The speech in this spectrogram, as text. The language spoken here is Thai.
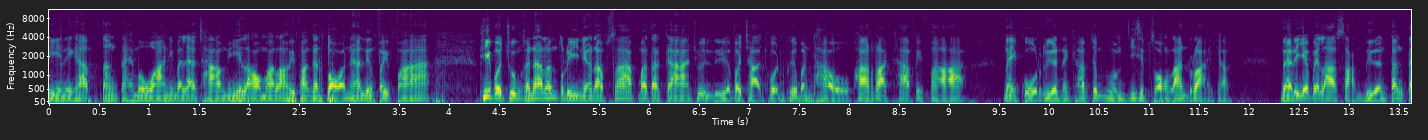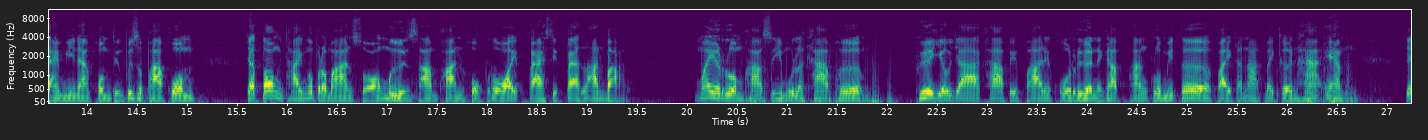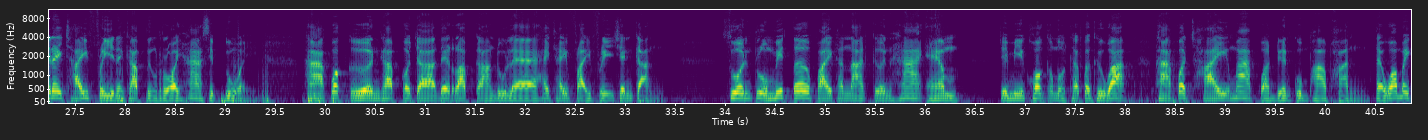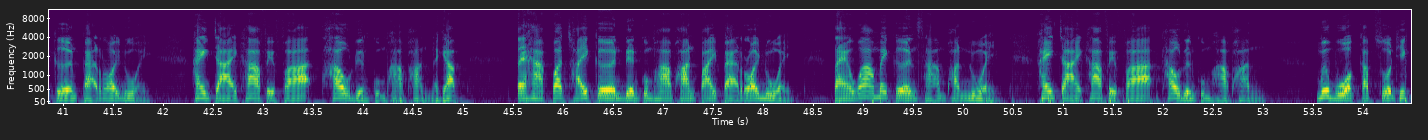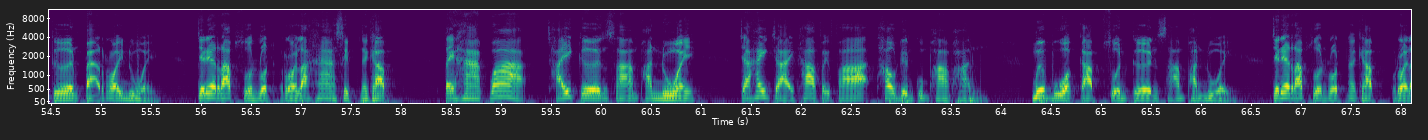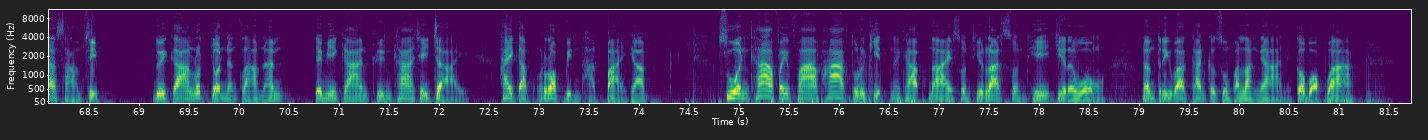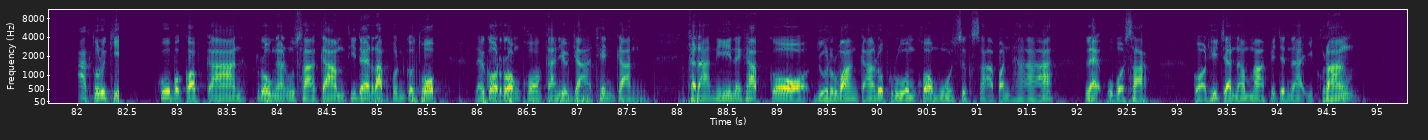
ดีนะครับตั้งแต่เมื่อวานนี้มาแล้วเช้านี้เราเอามาเล่าให้ฟังกันต่อนะฮะเรื่องไฟฟ้า ที่ประชุมคณะรัฐมนตรีเนี่ยรับทราบมาตรการช่วยเหลือประชาชนเพื่อบรรเทาภาระค่าไฟฟ้า ในครัวเรือนนะครับจำนวน 22 ล้านรายครับในระยะเวลา 3 เดือน ตั้งแต่มีนาคมถึงพฤษภาคม จะต้องใช้งบประมาณ 23,688 ล้านบาท ไม่รวมภาษีมูลค่าเพิ่ม เพื่อเยียวยาค่าไฟฟ้าในครัวเรือนนะครับทั้งกลุ่มมิเตอร์ไฟขนาดไม่เกิน 5 แอมป์จะได้ใช้ฟรีนะครับ150 หน่วย หากว่าเกินครับก็จะได้รับการดูแลให้ใช้ไฟฟรีเช่นกัน ส่วนกลุ่มมิเตอร์ไฟขนาดเกิน 5 แอมป์จะมีข้อกำหนดครับก็คือว่าหากว่าใช้มากกว่าเดือนกุมภาพันธ์แต่ว่าไม่เกิน 800 หน่วย ให้จ่ายค่าไฟฟ้าเท่าเดือนกุมภาพันธ์นะครับ แต่หากว่าใช้เกินเดือนกุมภาพันธ์ไป 800 หน่วย แต่ว่าไม่เกิน 3,000 หน่วย ให้จ่ายค่าไฟฟ้าเท่าเดือนกุมภาพันธ์เมื่อบวกกับส่วนที่เกิน 800 หน่วย จะได้รับส่วนลดร้อยละ 50 นะครับ แต่หากว่า ใช้เกิน 3,000 หน่วย จะให้จ่ายค่าไฟฟ้าเท่าเดือนกุมภาพันธ์เมื่อบวกกับส่วนเกิน 3,000 หน่วย จะได้รับส่วนลดนะครับร้อยละ 30 โดยการลดหย่อนดังกล่าวนั้น จะมีการคืนค่าใช้จ่ายให้กับรอบบินถัดไปครับ ส่วนค่าไฟฟ้าภาคธุรกิจนะครับนายสนธิรัตน์สนธิจิรวงศ์รัฐมนตรีว่าการกระทรวงพลังงานก็บอกว่าภาคธุรกิจผู้ประกอบการโรงงานอุตสาหกรรมที่ได้รับผลกระทบ แล้วก็ร้องขอการเยียวยาเช่นกัน ขณะนี้นะครับก็อยู่ระหว่างการรวบรวมข้อมูลศึกษาปัญหา และอุปสรรค ก่อนที่จะนำมาพิจารณาอีกครั้ง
